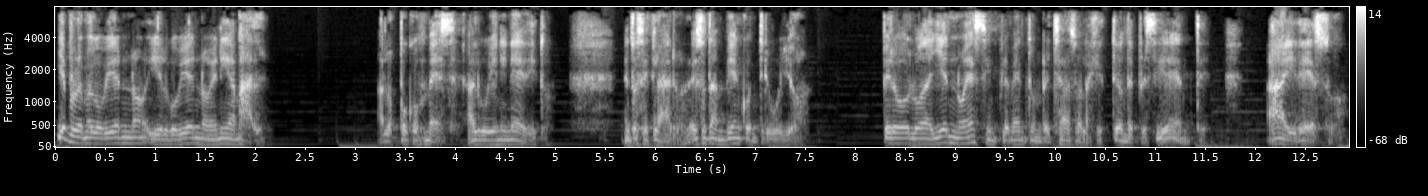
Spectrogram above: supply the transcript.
Y el problema de gobierno, y el gobierno venía mal, a los pocos meses, algo bien inédito. Entonces, claro, eso también contribuyó. Pero lo de ayer no es simplemente un rechazo a la gestión del presidente. Hay de eso.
